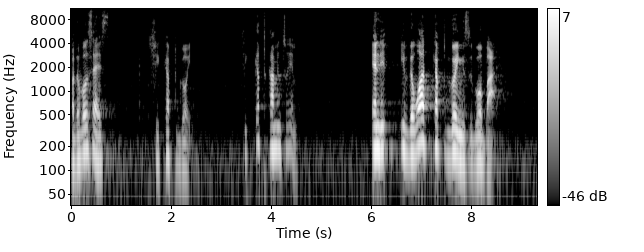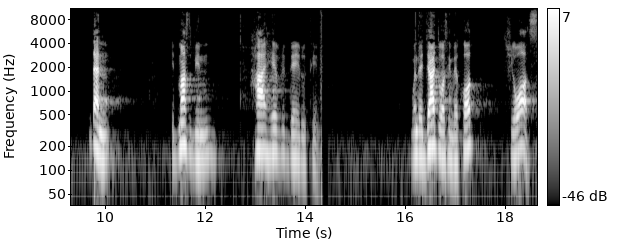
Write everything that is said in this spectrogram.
But the Bible says she kept going. She kept coming to him. And if, if the word kept going is to go by, then it must have been her everyday routine. When the judge was in the court, she was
